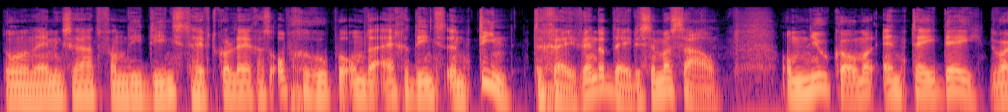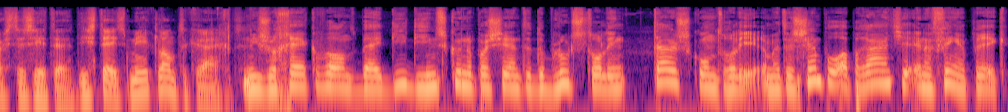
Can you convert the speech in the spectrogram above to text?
De ondernemingsraad van die dienst heeft collega's opgeroepen om de eigen dienst een 10 te geven. En dat deden ze massaal. Om nieuwkomer NTD dwars te zitten, die steeds meer klanten krijgt. Niet zo gek, want bij die dienst kunnen patiënten de bloedstolling thuis controleren... met een simpel apparaatje en een vingerprik.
